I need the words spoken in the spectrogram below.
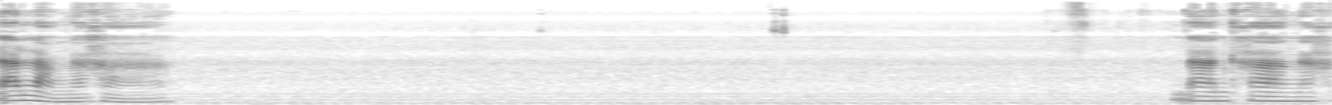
ด้านหลังนะคะ ด้านข้างนะค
